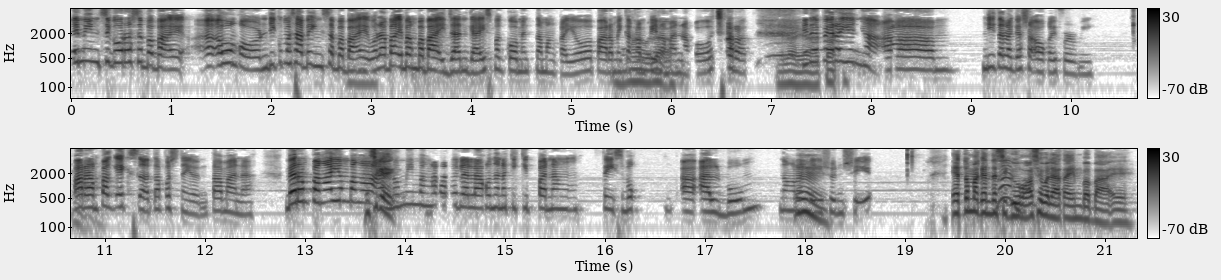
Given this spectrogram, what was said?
I mean, siguro sa babae, ah, ewan ko, hindi ko masabing sa babae. Wala bang ibang babae dyan, guys? Mag-comment naman kayo para may Hmm. Kakampi wala. naman ako. Charot. Wala Hindi, pero yun nga, um, hindi talaga siya okay for me. Parang pag ex na, tapos na yun, tama na. Meron pa nga yung mga, Ah, Sige. ano, may mga kakilala ko na nakikip pa ng Facebook ah, album ng Hmm. relationship. Eto maganda siguro kasi wala tayong babae.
